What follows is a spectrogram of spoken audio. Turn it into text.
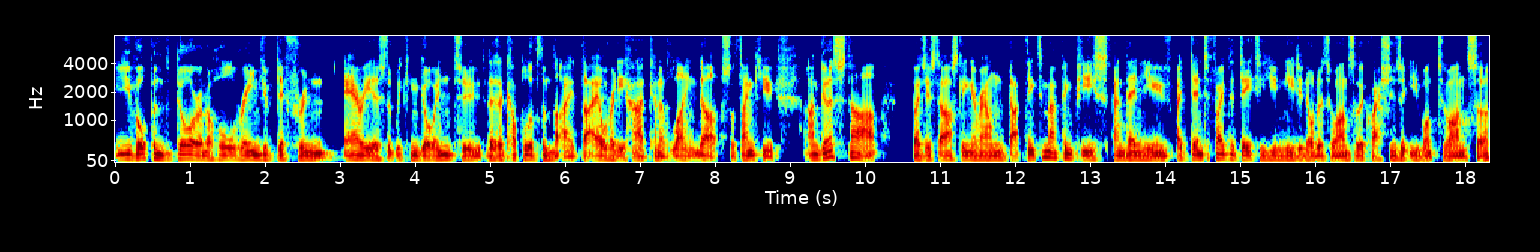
you've opened the door on a whole range of different areas that we can go into. There's a couple of them that I that I already had kind of lined up. So thank you. I'm going to start by just asking around that data mapping piece, and then you've identified the data you need in order to answer the questions that you want to answer.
